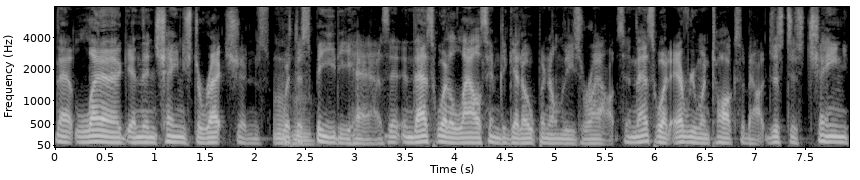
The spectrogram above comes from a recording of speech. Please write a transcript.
that leg and then change directions with the speed he has, and, and that's what allows him to get open on these routes. And that's what everyone talks about. Just his change,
